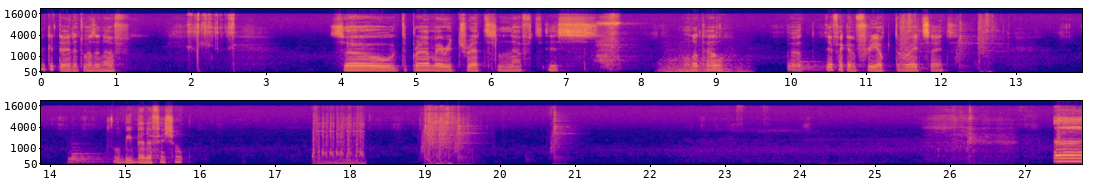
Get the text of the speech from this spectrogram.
Look at that, it was enough. So the primary threat left is Monotel, but if I can free up the right side, it will be beneficial. Uh,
